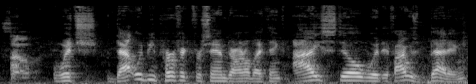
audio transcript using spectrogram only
So, which that would be perfect for Sam Darnold. I think I still would, if I was betting,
